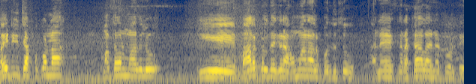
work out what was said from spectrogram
బయటికి చెప్పకుండా మతోన్మాదులు ఈ పాలకుల దగ్గర అవమానాలు పొందుతూ అనేక రకాలైనటువంటి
